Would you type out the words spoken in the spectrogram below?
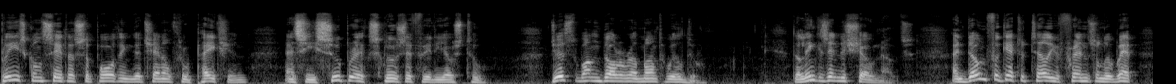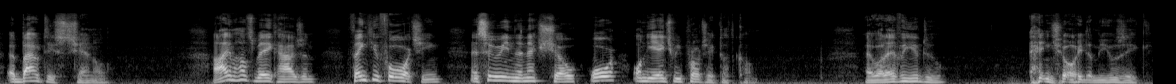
please consider supporting the channel through Patreon and see super exclusive videos too. Just $1 a month will do. The link is in the show notes. And don't forget to tell your friends on the web about this channel. I'm Hans Beekhuizen Thank you for watching and see you in the next show or on the hbproject.com. And whatever you do, enjoy the music.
